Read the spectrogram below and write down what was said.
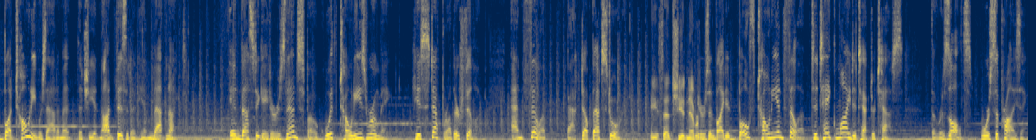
But Tony was adamant that she had not visited him that night. Investigators then spoke with Tony's roommate, his stepbrother, Philip, and Philip backed up that story. He said she had never. Investigators invited both Tony and Philip to take lie detector tests. The results were surprising.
